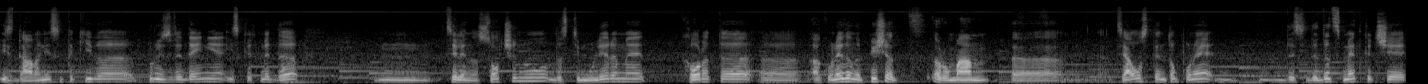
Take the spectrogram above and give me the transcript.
издавани са такива произведения. Искахме да целенасочено да стимулираме хората, ако не да напишат роман цялостен, то поне да си дадат сметка, че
